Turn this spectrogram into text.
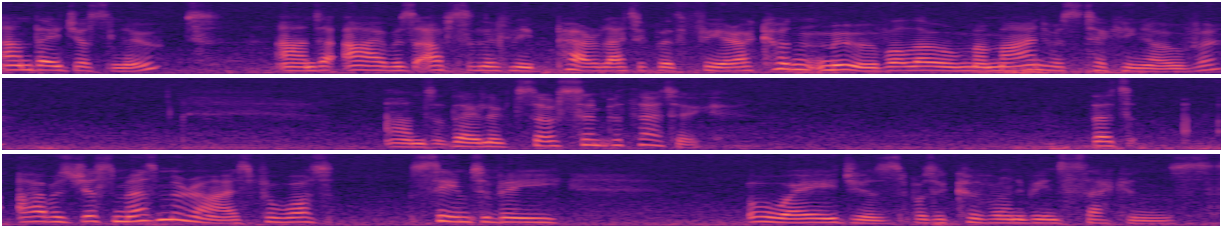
And they just looked and I was absolutely paralytic with fear. I couldn't move, although my mind was ticking over. And they looked so sympathetic that I was just mesmerized for what seemed to be, oh, ages, but it could have only been seconds.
